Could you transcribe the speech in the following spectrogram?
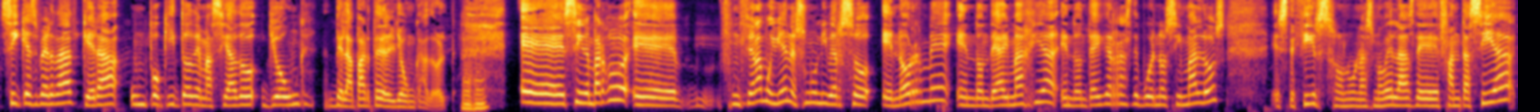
sí que es verdad que era un poquito demasiado young de la parte del young adult. Eh, sin embargo, eh, funciona muy bien, es un universo enorme en donde hay magia, en donde hay guerras de buenos y malos, es decir, son unas novelas de fantasía,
